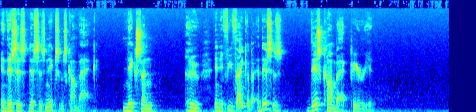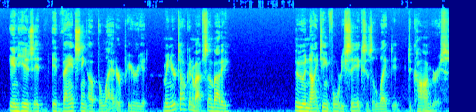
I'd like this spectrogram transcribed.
and this is this is Nixon's comeback. Nixon who, and if you think about it, this is this comeback period in his ad- advancing up the ladder period. I mean, you're talking about somebody who in 1946 is elected to Congress,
